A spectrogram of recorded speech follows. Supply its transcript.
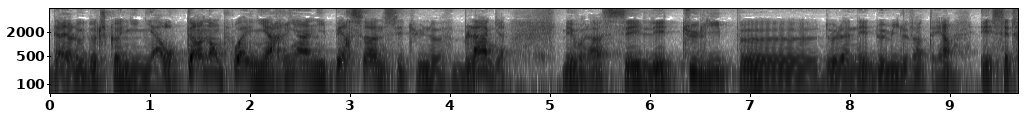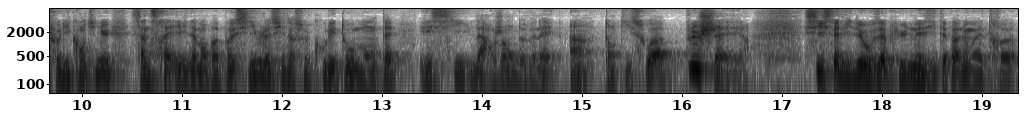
Derrière le Dogecoin, il n'y a aucun emploi, il n'y a rien ni personne. C'est une blague. Mais voilà, c'est les tulipes euh, de l'année 2021. Et cette folie continue. Ça ne serait évidemment pas possible si d'un seul coup les taux montaient et si l'argent un tant qu'il soit plus cher. Si cette vidéo vous a plu, n'hésitez pas à nous mettre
